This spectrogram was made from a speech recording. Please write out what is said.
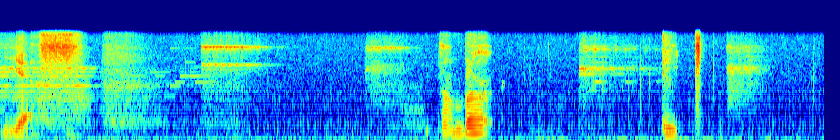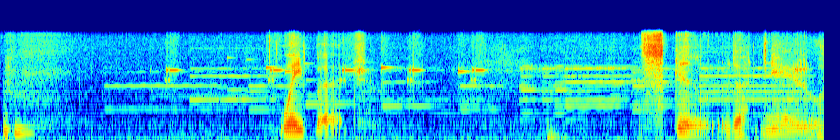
yes. Number eight. Wave badge. Skilled. No.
